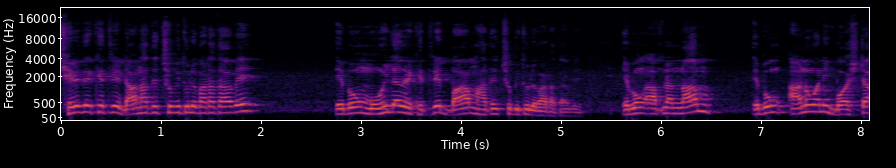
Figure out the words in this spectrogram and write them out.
ছেলেদের ক্ষেত্রে ডান হাতের ছবি তুলে পাঠাতে হবে এবং মহিলাদের ক্ষেত্রে বাম হাতের ছবি তুলে পাঠাতে হবে এবং আপনার নাম এবং আনুমানিক বয়সটা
